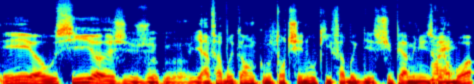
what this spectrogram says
et aussi, il y a un fabricant autour de chez nous qui fabrique des super menuiseries Ouais. en bois.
